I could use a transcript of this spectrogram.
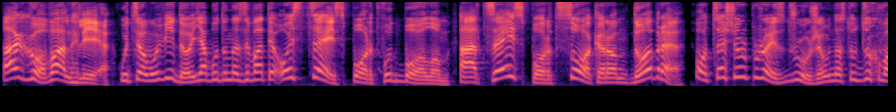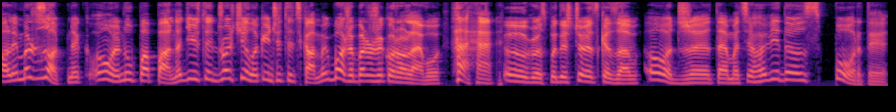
Аго, в Англії! У цьому відео я буду називати ось цей спорт футболом, а цей спорт сокером. Добре? Оце сюрприз, друже. У нас тут зухвалий мерзотник. Ой, ну папа, надіюсь, цей дрочило кінчиться цьками. Боже, бережи королеву. Ха-ха. О, господи, що я сказав? Отже, тема цього відео спорти.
